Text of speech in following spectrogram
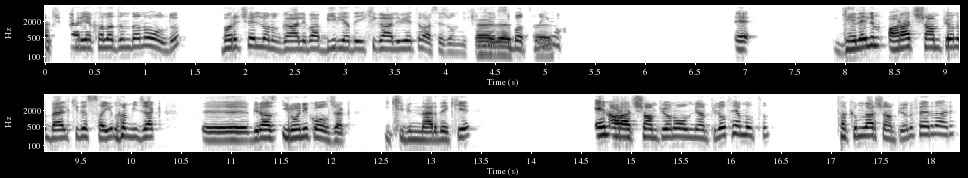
rakipler yakaladığında ne oldu? Barrichello'nun galiba bir ya da iki galibiyeti var sezonun ikinci Evet, yarısı. evet, Batı'nın evet. yok. E gelelim araç şampiyonu belki de sayılamayacak e, biraz ironik olacak 2000'lerdeki en araç şampiyonu olmayan pilot Hamilton. Takımlar şampiyonu Ferrari. E,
